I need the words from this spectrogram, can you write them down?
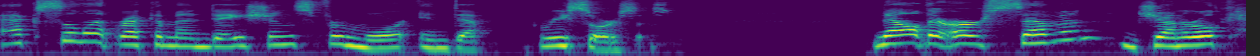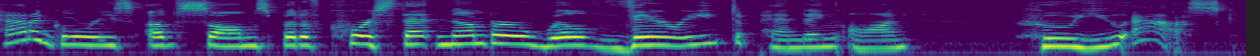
excellent recommendations for more in depth resources. Now, there are seven general categories of Psalms, but of course, that number will vary depending on who you ask.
